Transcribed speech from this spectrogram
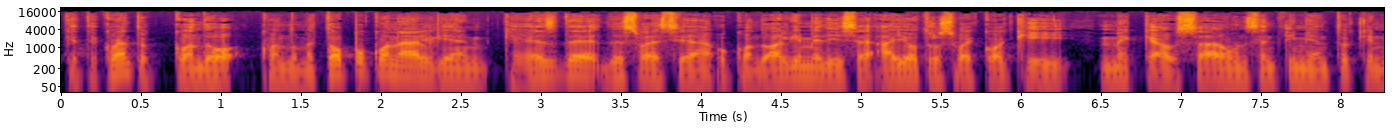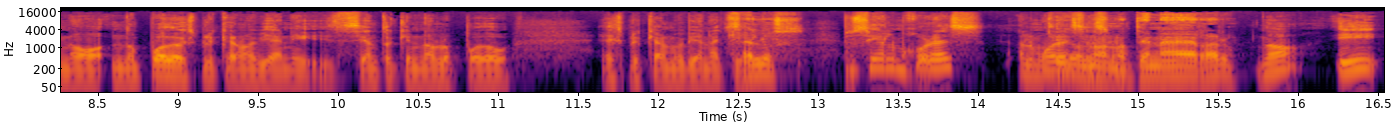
que te cuento. Cuando, cuando me topo con alguien que es de, de Suecia o cuando alguien me dice hay otro sueco aquí, me causa un sentimiento que no, no puedo explicar muy bien y siento que no lo puedo explicar muy bien aquí. Celos. Pues sí, a lo mejor es. A lo mejor Digo, es no, eso. no tiene nada de raro. ¿no? Y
